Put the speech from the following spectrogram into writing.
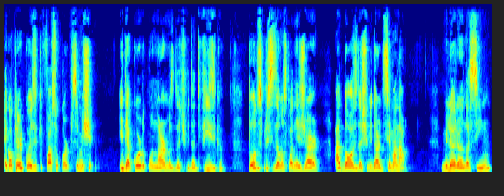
é qualquer coisa que faça o corpo se mexer. E de acordo com normas da atividade física, todos precisamos planejar a dose da atividade semanal, melhorando assim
